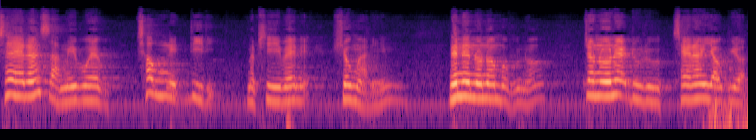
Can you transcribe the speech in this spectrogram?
ဆယ်ရန်စာမေးပွဲကို6နှစ်တိတိမဖြေဘဲနဲ့ ရှုံးပါတယ်နည်းနည်းနော်နော်မဟုတ်ဘူးနော်ကျွန်တော်နဲ့အတူတူဆယ်ရန်ရောက်ပြီးတော့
